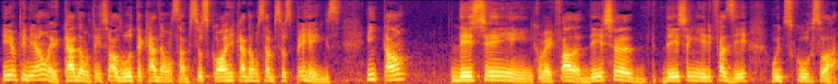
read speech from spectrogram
E minha opinião é: cada um tem sua luta, cada um sabe seus corre, cada um sabe seus perrengues. Então, deixem, como é que fala? Deixa, deixem ele fazer o discurso lá.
